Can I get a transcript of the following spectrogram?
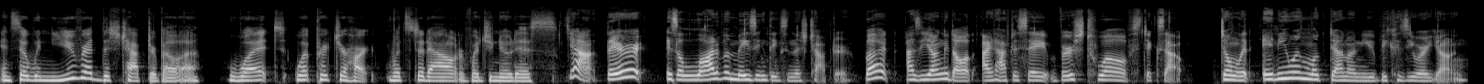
And so when you read this chapter, Bella, what what pricked your heart? What stood out or what'd you notice? Yeah, there is a lot of amazing things in this chapter. But as a young adult, I'd have to say verse 12 sticks out. Don't let anyone look down on you because you are young,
